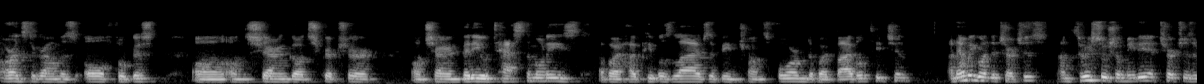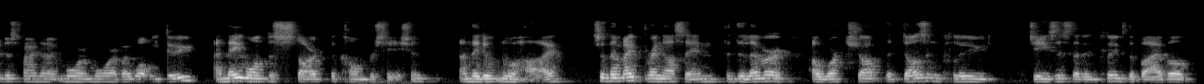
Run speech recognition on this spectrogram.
Our Instagram is all focused on, on sharing God's scripture, on sharing video testimonies about how people's lives have been transformed, about Bible teaching. And then we go into churches, and through social media, churches are just finding out more and more about what we do, and they want to start the conversation, and they don't know how. So they might bring us in to deliver a workshop that does include Jesus, that includes the Bible,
